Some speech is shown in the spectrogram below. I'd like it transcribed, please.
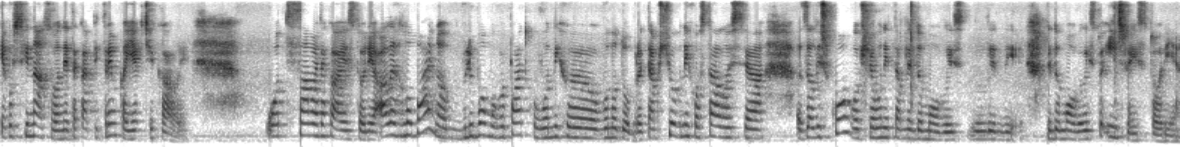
Якось фінансово не така підтримка, як чекали. От саме така історія. Але глобально в будь-якому випадку в них е, воно добре. Там що в них осталося залишково, що вони там не домовились, не- домовились, то інша історія.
